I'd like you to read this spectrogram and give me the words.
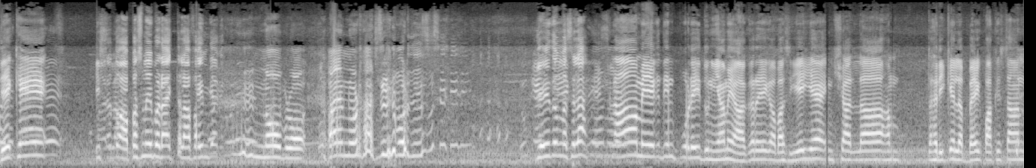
देखें इस तो आपस में ही बड़ा इख्तलाफ है। No bro I am not for this यही तो मसला। इस्लाम एक दिन पूरी दुनिया में आकर रहेगा बस यही है इनशाला हम तहरीक लब्बैक पाकिस्तान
